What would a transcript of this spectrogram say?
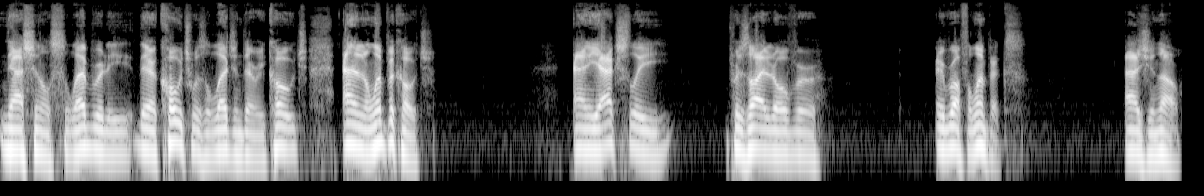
national celebrity. Their coach was a legendary coach and an Olympic coach, and he actually presided over a rough Olympics, as you know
